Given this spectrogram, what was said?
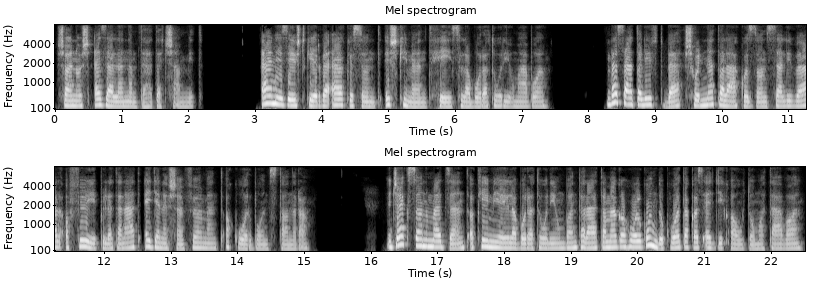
sajnos ez ellen nem tehetett semmit. Elnézést kérve elköszönt, és kiment Hayes laboratóriumából. Beszállt a liftbe, s hogy ne találkozzon Szellivel, a főépületen át egyenesen fölment a korboncztanra. Jackson Madzent a kémiai laboratóriumban találta meg, ahol gondok voltak az egyik automatával.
